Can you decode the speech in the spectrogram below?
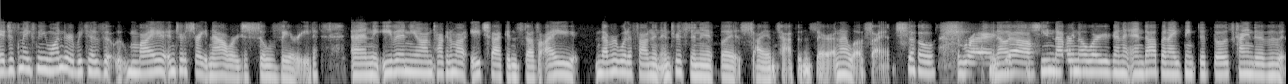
it just makes me wonder because my interests right now are just so varied. And even, you know, I'm talking about HVAC and stuff. I never would have found an interest in it, but science happens there, and I love science. So, right, you know, yeah. just, you never know where you're going to end up, and I think that those kind of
